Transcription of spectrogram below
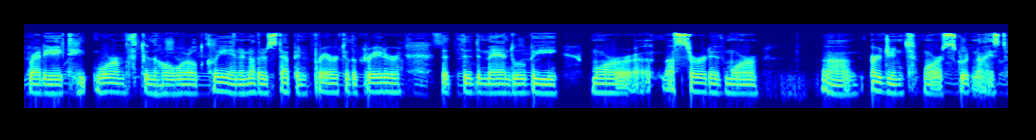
radiate warmth to the whole world. Kli, and another step in prayer to the Creator, that the demand will be more uh, assertive, more uh, urgent, more scrutinized.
